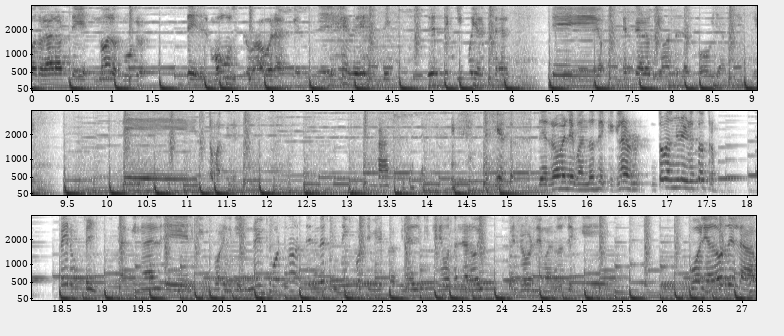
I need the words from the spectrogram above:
a hablar de, no de los monstruos, del monstruo ahora, de, de, este, de este equipo y al final eh, es claro que vamos a hablar obviamente de Thomas Müller. Ah, es cierto, de Robert Lewandowski, que claro, Thomas Müller es otro, pero al final el, que, el que no importa, no, no es que no importe, mire, pero al final el que queremos hablar hoy es Robert Lewandowski, que goleador de la,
